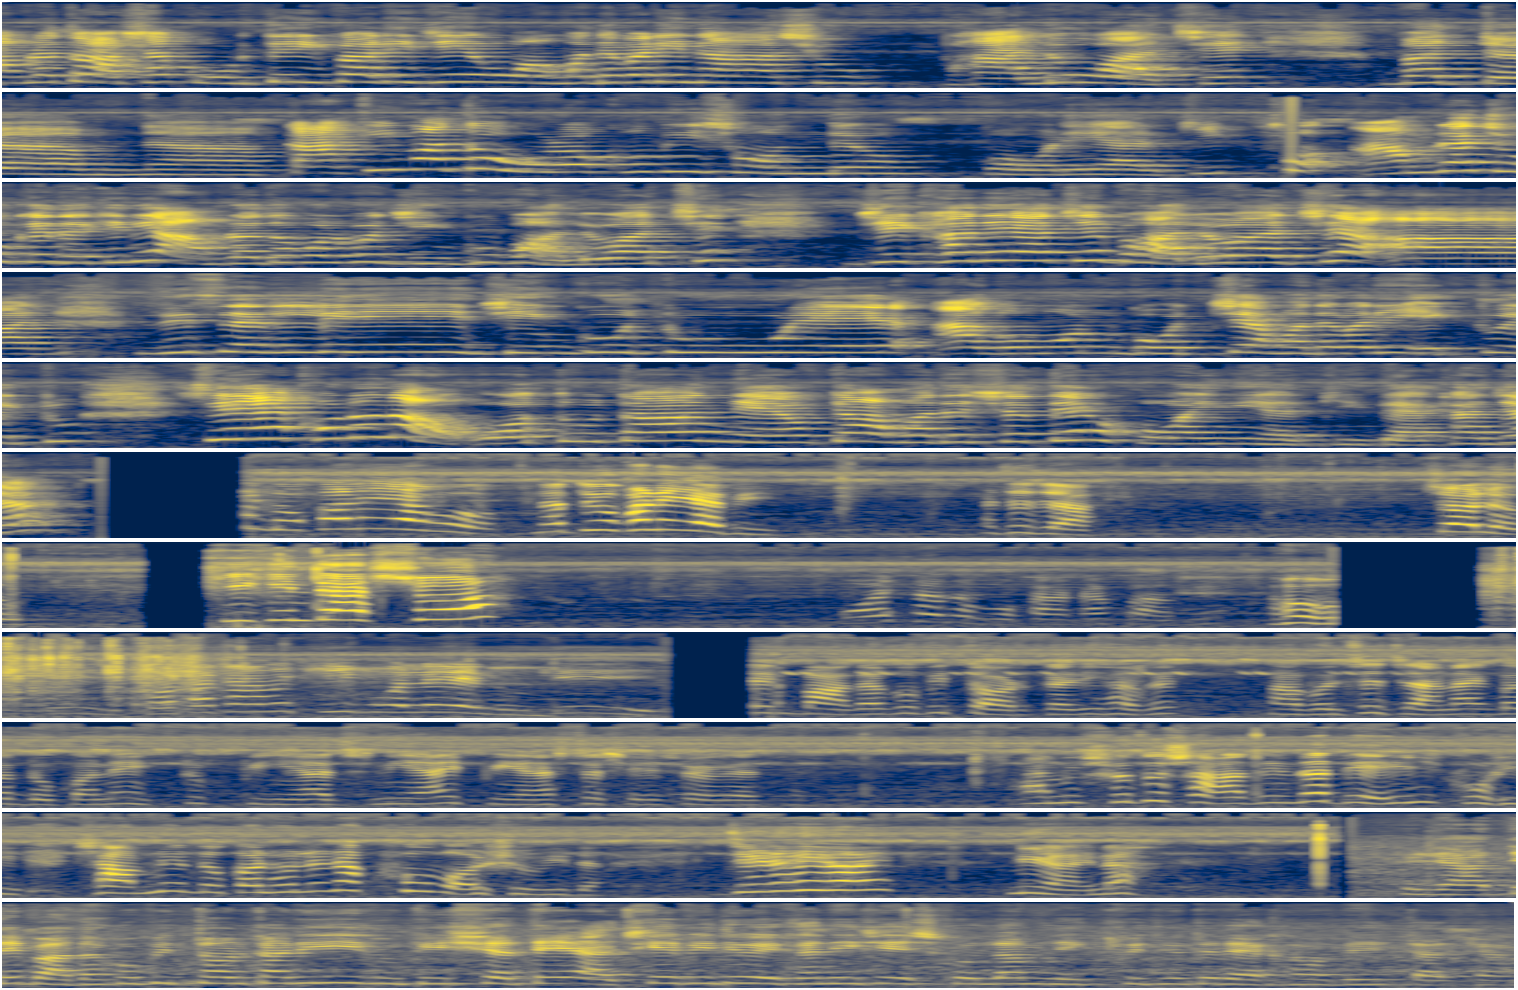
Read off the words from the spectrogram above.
আমরা তো আশা করতেই পারি যে ও আমাদের বাড়ি না আসুক, ভালো আছে। বাট কাকিমা তো ওরকমই সন্দেহ করে আর কি। তো আমরা চোখে দেখিনি, আমরা তো বলব জিঙ্কু ভালো আছে, যেখানে আছে ভালো আছে। আর রিসেন্টলি জিঙ্কু ট্যুরের আগমন করছে আমাদের বাড়ি একটু একটু। সে এখনও না অতটা নেওটা আমাদের সাথে হয়নি আর কি, দেখা যাক। দোকানে যাব? না তুই ওখানে যাবি? আচ্ছা যা। চলো। কি কিনতে আসছো? পয়সা দেবো কাকা পাবে। কথাটা আমি কি বলে এলুম? বাঁধাকপির তরকারি হবে। মা বলছে জানা একবার দোকানে একটু পেঁয়াজ নিয়ে আয় পেঁয়াজটা শেষ হয়ে গেছে। আমি শুধু সারাদিনটা দেরি করি। সামনে দোকান হলে না খুব অসুবিধা। যেটাই হয় নিয়ে আয় না। রাতে বাঁধাকপির তরকারি রুটির সাথে। আজকের ভিডিও এখানেই শেষ করলাম। নেক্সট ভিডিওতে দেখা হবে। টাটা।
